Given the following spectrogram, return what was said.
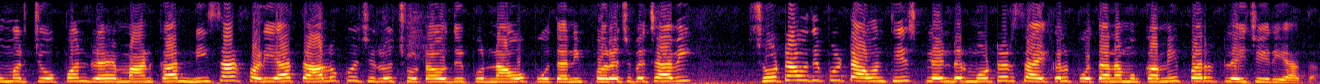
ઉંમર ચોપન, રહેમાણકા નિશાળ ફળિયા, તાલુકો જિલ્લો છોટાઉદેપુરનાઓ પોતાની ફરજ બચાવી છોટાઉદેપુર ટાઉનથી સ્પ્લેન્ડર મોટરસાયકલ પોતાના મુકામે પરત લઈ જઈ રહ્યા હતા.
